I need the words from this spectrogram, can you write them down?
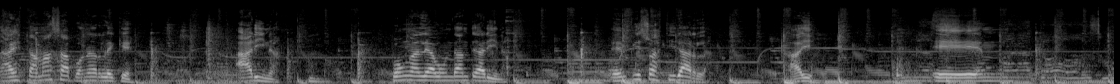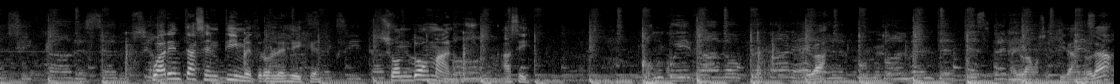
a esta masa ponerle qué? Harina. Pónganle abundante harina. Empiezo a estirarla. Ahí. Eh, 40 centímetros les dije. Son dos manos. Así. Ahí va. Ahí vamos estirándola.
